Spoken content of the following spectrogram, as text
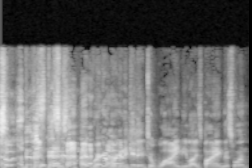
So this, this is we're gonna, we're going to get into why Nilay's buying this one,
